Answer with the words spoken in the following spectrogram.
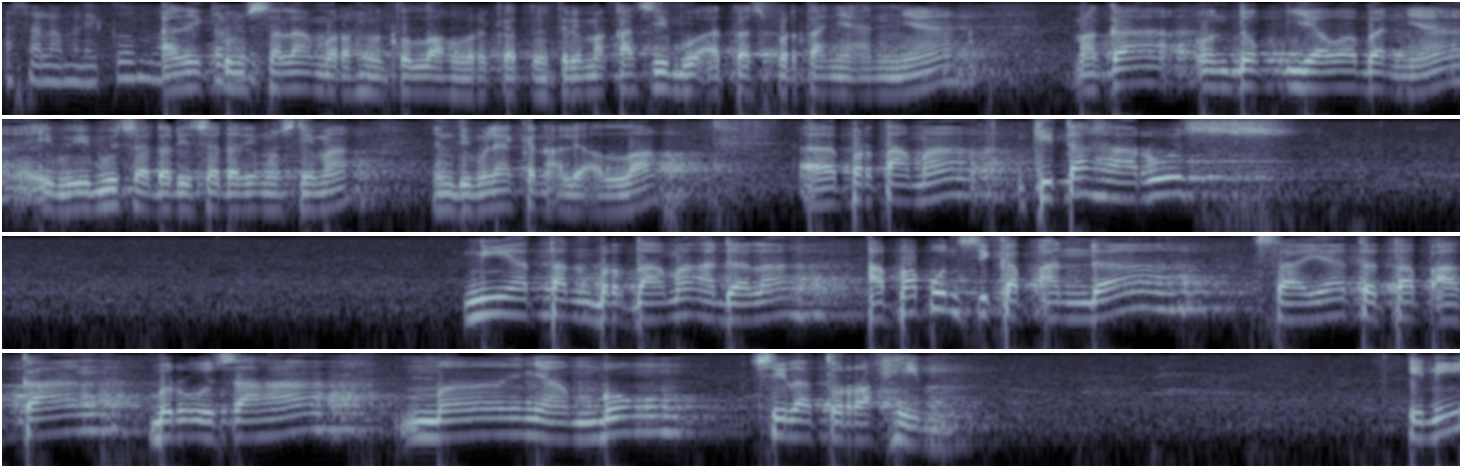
Assalamualaikum Waalaikumsalam warahmatullahi wabarakatuh. Terima kasih Bu atas pertanyaannya. Maka untuk jawabannya ibu-ibu saudari-saudari muslimah yang dimuliakan oleh Allah e, pertama kita harus niatan pertama adalah apa pun sikap Anda saya tetap akan berusaha menyambung silaturahim. Ini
